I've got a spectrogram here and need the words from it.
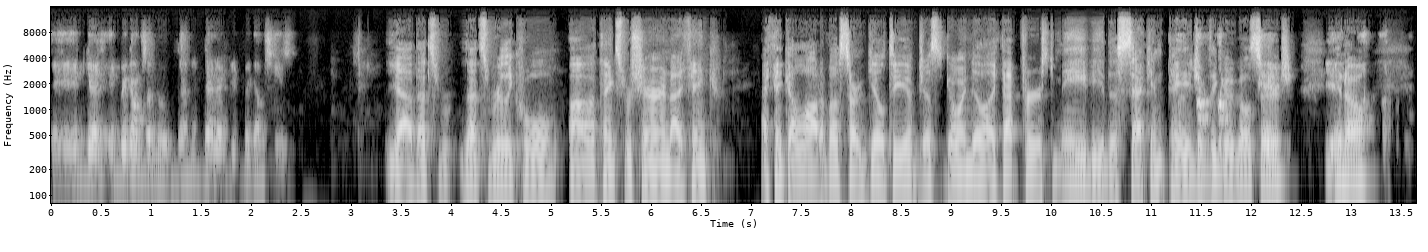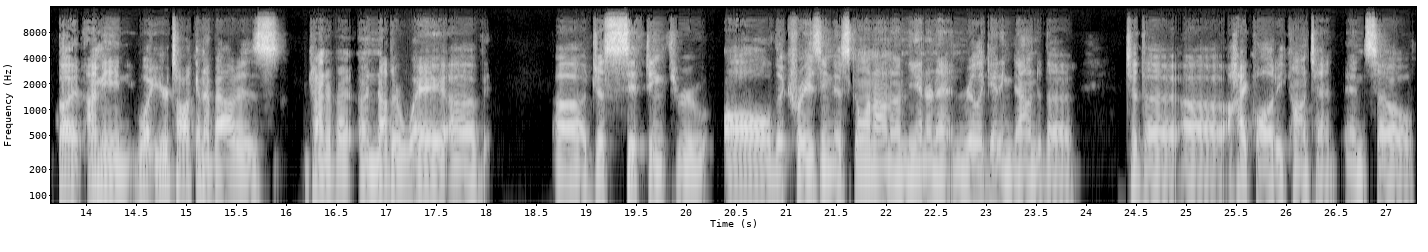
it gets it becomes a loop. Then then it becomes easy. Yeah, that's that's really cool. Uh, thanks for sharing. I think I think a lot of us are guilty of just going to like that first, maybe the second page of the Google search. yeah. You know, but I mean, what you're talking about is kind of a, another way of uh, just sifting through all the craziness going on on the internet and really getting down to the to the uh, high quality content. And so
